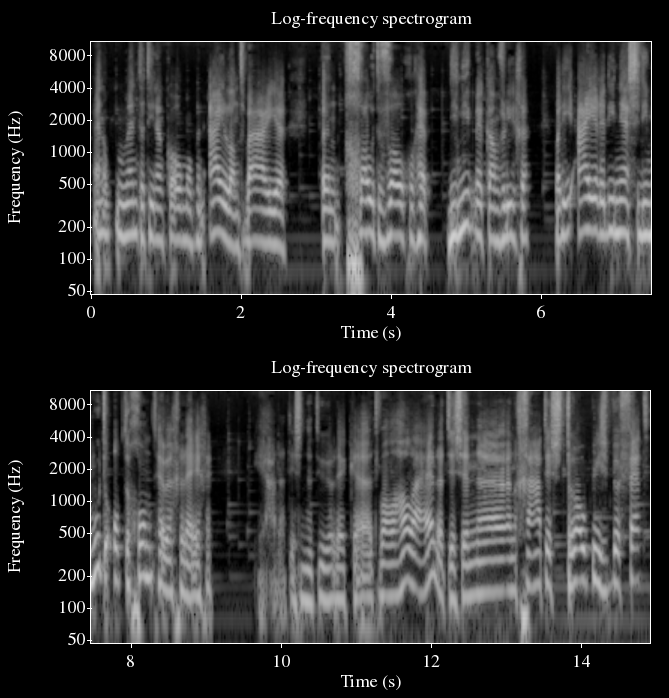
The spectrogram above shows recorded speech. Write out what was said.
En op het moment dat die dan komen op een eiland waar je een grote vogel hebt die niet meer kan vliegen, maar die eieren, die nesten, die moeten op de grond hebben gelegen ja, dat is natuurlijk uh, het Walhalla. Hè? Dat is een, uh, een gratis tropisch buffet.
